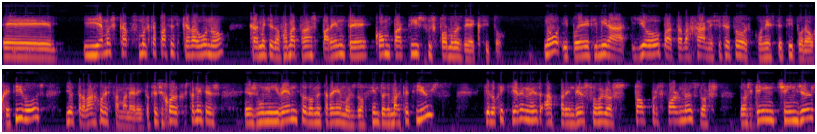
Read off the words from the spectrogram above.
Eh, y hemos, somos capaces de cada uno realmente de una forma transparente compartir sus fórmulas de éxito. ¿no? Y pueden decir, mira, yo para trabajar en este sector con este tipo de objetivos, yo trabajo de esta manera. Entonces, justamente es, es un evento donde traemos 200 marketeers que lo que quieren es aprender sobre los top performers, los, los game changers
